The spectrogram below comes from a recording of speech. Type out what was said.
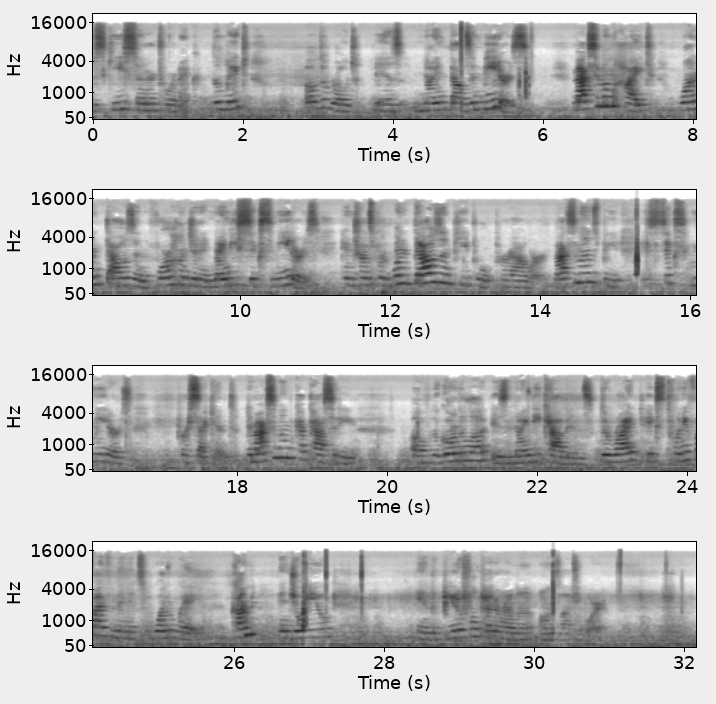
The ski center Tornik. The length of the road is 9,000 meters. Maximum height 1,496 meters. Can transport 1,000 people per hour. Maximum speed is 6 meters per second. The maximum capacity of the gondola is 90 cabins. The ride takes 25 minutes one way. Come enjoy in the beautiful panorama on. Zlatibor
